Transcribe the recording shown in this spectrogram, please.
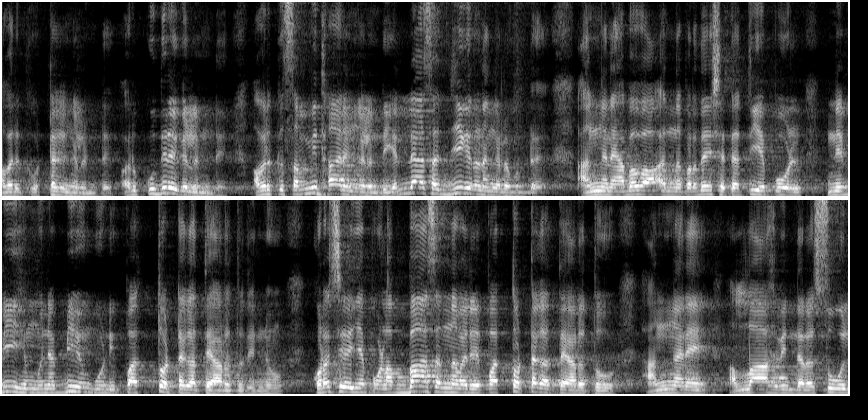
അവർക്ക് ഒട്ടകങ്ങളുണ്ട് അവർ കുതിരകളുണ്ട് അവർക്ക് സംവിധാനങ്ങളുണ്ട് എല്ലാ സജ്ജീകരണങ്ങളുമുണ്ട്. അങ്ങനെ അബവ എന്ന പ്രദേശത്ത് എത്തിയപ്പോൾ നബീഹും മുനബിയും കൂടി പത്തൊട്ടകത്തെ അറുത്തു തിന്നു. കുറച്ചു കഴിഞ്ഞപ്പോൾ അബ്ബാസ് എന്നവര് പത്തൊട്ടകത്തെ അറുത്തു. അങ്ങനെ അള്ളാഹുവിന്റെ റസൂൽ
